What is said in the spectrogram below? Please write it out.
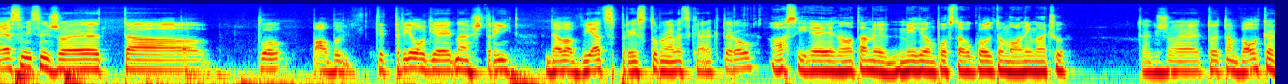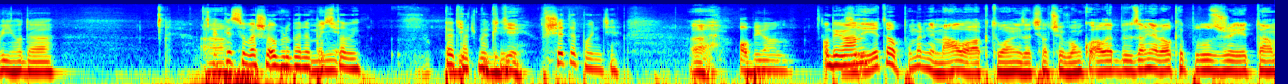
Ja si myslím, že tá po, alebo tie trilógie 1 až 3 dáva viac priestoru na viac charakterov. Asi hej, no tam je milión postav kvôli tomu animaču. Takže to je tam veľká výhoda. A Aké sú vaše obľúbené mene- postavy? Prepač, Kde-? V Shatterpointe. Uh, Obi-Wan. Obi-Wan? je to pomerne málo aktuálne zatiaľ, čo je vonku, ale za mňa veľké plus, že je tam,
